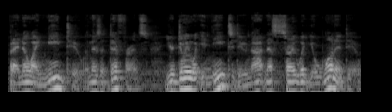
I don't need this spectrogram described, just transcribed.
but i know i need to. And there's a difference. You're doing what you need to do not necessarily what you want to do.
